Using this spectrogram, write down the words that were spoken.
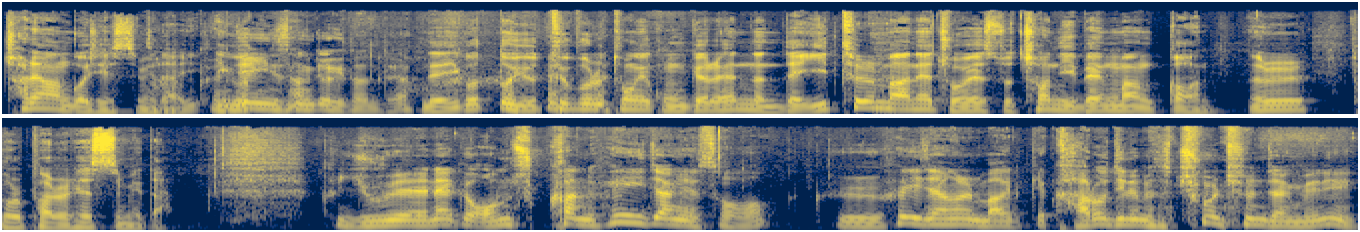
촬영한 것이 있습니다. 아, 굉장히 이것, 인상적이던데요. 네, 이것도 유튜브를 통해 공개를 했는데 이틀 만에 조회수 1,200만 건을 돌파를 했습니다. 그 유엔의 그 엄숙한 회의장에서 그 회의장을 막 이렇게 가로지르면서 춤을 추는 장면이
